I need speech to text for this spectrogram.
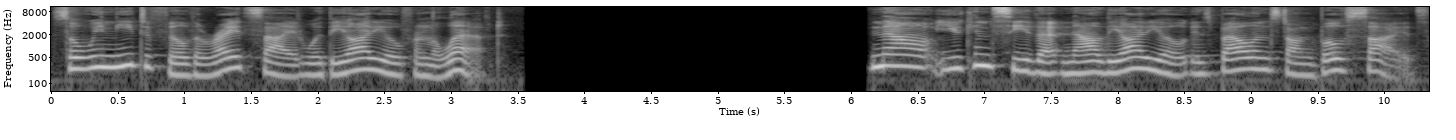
so we need to fill the right side with the audio from the left. Now you can see that now the audio is balanced on both sides.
